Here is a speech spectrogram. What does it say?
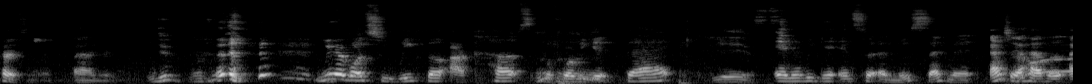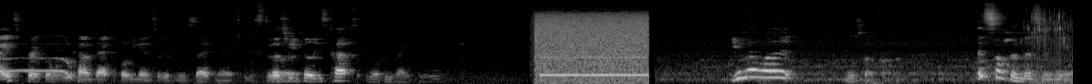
personally, I agree. Yeah. we are going to refill our cups before we Mhm. get back, Yes. and then we get into a new segment. Actually, I have an icebreaker when we come back before we get into this new segment. Let's Let's refill these cups. We'll be right back. You know what? What's up? It's something missing here.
